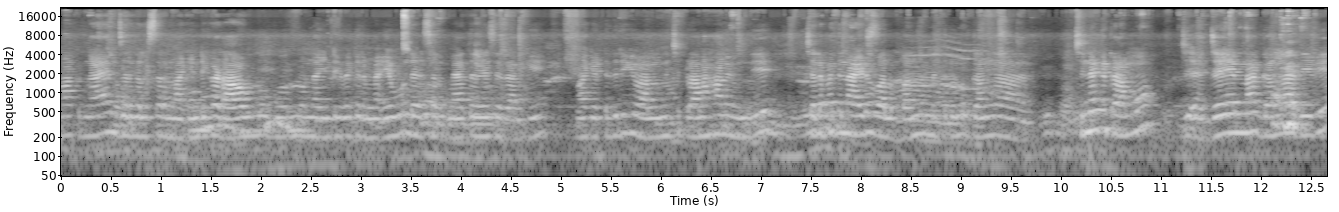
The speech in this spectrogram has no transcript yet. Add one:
మాకు న్యాయం జరగాలి సార్. మాకు ఇంటికాడ ఆవులు గొర్రెలు ఉన్నాయి. ఇంటి దగ్గర ఎవరు లేదు సార్. మేత వేసేదానికి. మాకు ఎట్ట తిరిగి వాళ్ళ నుంచి ప్రాణహాని ఉంది. చలపతి నాయుడు వాళ్ళ బంధుమిత్రులు గంగా చిన్నంగట్రాము జ- జయన్న గంగాదేవి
